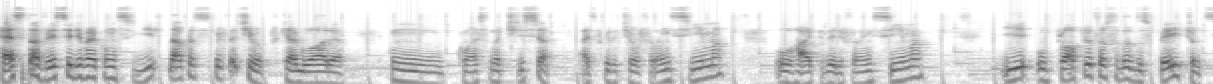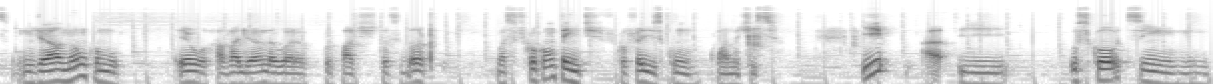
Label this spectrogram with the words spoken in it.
Resta ver se ele vai conseguir dar com essa expectativa, porque agora, com, com essa notícia, a expectativa foi lá em cima, o hype dele foi lá em cima, e o próprio torcedor dos Patriots, em geral, não como eu avaliando agora por parte de torcedor, mas ficou contente, ficou feliz com, com a notícia. E, a, e os Colts, em,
